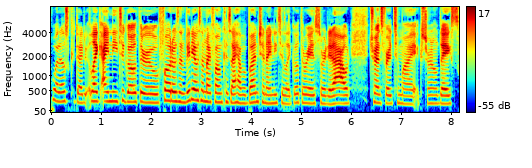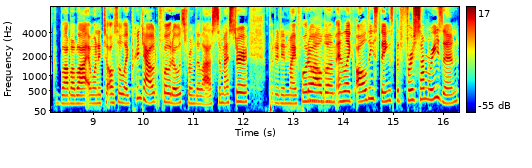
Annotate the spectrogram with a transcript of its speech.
what else could I do? Like, I need to go through photos and videos on my phone because I have a bunch and I need to like go through it, sort it out, transfer it to my external disk, blah, blah, blah. I wanted to also like print out photos from the last semester, put it in my photo mm-hmm. album, and like all these things. But for some reason,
